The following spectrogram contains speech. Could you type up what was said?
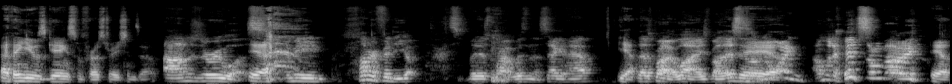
I think he was getting some frustrations out. I'm sure he was. Yeah. I mean, 150 yards. But it's probably wasn't the second half. Yeah. That's probably why. He's probably, this is Yeah, yeah. annoying. I'm going to hit somebody. Yeah.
